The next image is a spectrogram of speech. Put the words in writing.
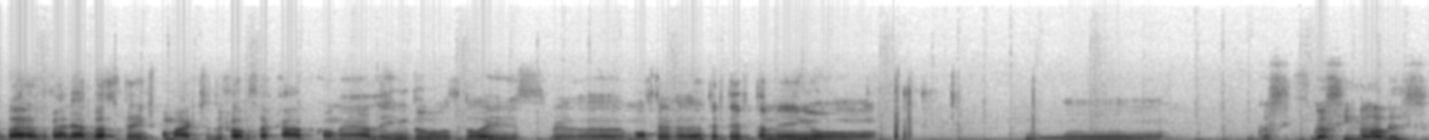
ba- trabalhado bastante com o marketing dos jogos da Capcom, né? Além dos dois uh, Monster Hunter, teve também o... o Ghost Ghost in Goblins.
